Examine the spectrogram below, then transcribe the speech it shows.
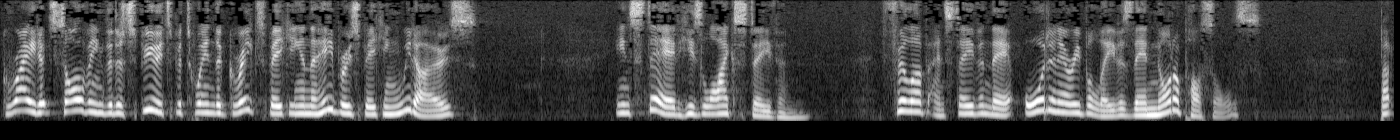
great at solving the disputes between the Greek speaking and the Hebrew speaking widows. Instead, he's like Stephen. Philip and Stephen, they're ordinary believers, they're not apostles, but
